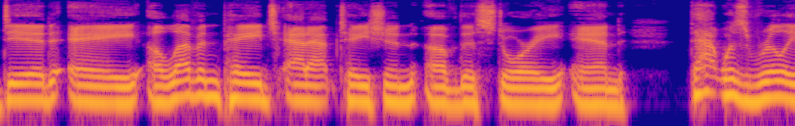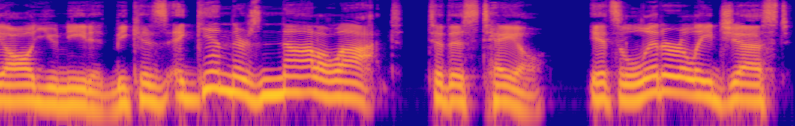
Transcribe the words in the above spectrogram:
did a 11 page adaptation of this story, and that was really all you needed because again, there's not a lot to this tale. It's literally just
